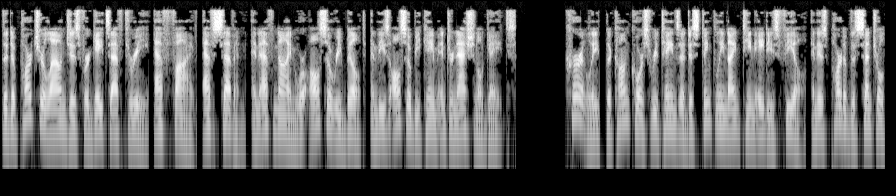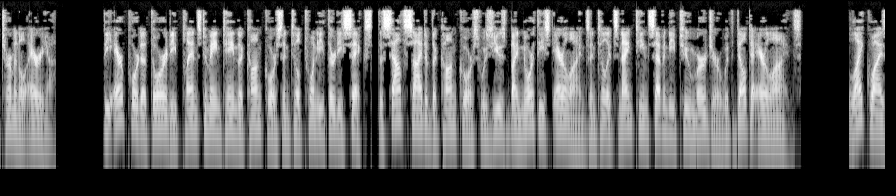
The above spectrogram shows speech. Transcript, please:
The departure lounges for gates F3, F5, F7, and F9 were also rebuilt, and these also became international gates. Currently, the concourse retains a distinctly 1980s feel, and is part of the central terminal area. The airport authority plans to maintain the concourse until 2036. The south side of the concourse was used by Northeast Airlines until its 1972 merger with Delta Air Lines. Likewise,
